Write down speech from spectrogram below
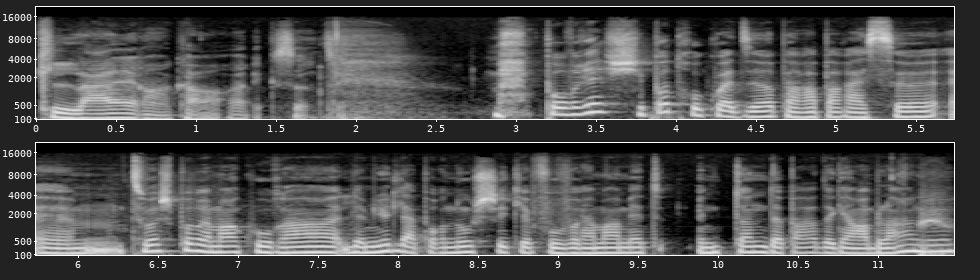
clair encore avec ça sais. Pour vrai, je sais pas trop quoi dire par rapport à ça. Euh, tu vois, je suis pas vraiment au courant. Le mieux de la porno, je sais qu'il faut vraiment mettre une tonne de paires de gants blancs là,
